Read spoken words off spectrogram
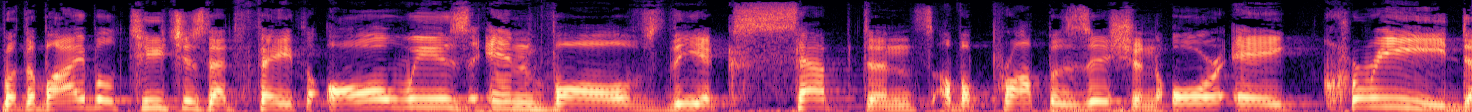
But the Bible teaches that faith always involves the acceptance of a proposition or a creed,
